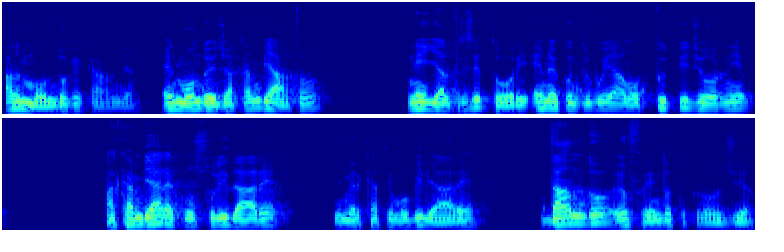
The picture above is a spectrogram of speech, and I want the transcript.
al mondo che cambia. E il mondo è già cambiato negli altri settori e noi contribuiamo tutti i giorni a cambiare, a consolidare il mercato immobiliare dando e offrendo tecnologia.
